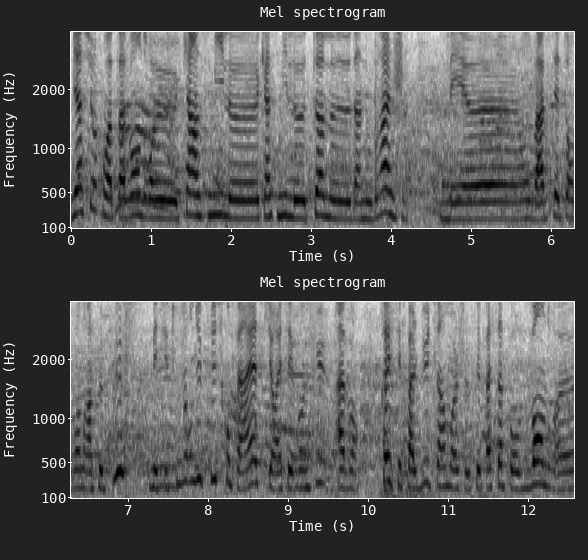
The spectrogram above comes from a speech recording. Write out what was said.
bien sûr qu'on va pas vendre euh, 15 000, euh, 15 000 tomes euh, d'un ouvrage, mais euh, on va peut-être en vendre un peu plus, mais c'est toujours du plus comparé à ce qui aurait été vendu avant. Après, c'est pas le but, hein, moi je fais pas ça pour vendre euh,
